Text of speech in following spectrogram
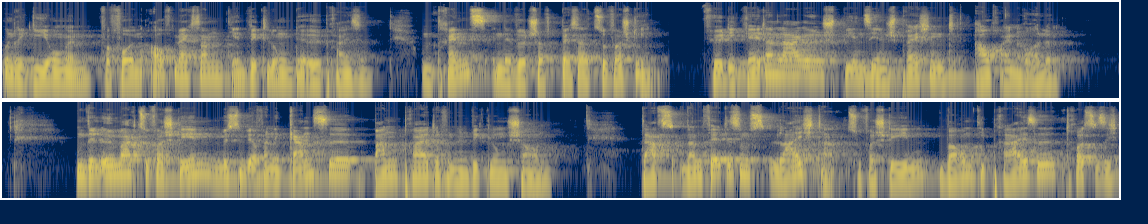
und Regierungen verfolgen aufmerksam die Entwicklung der Ölpreise, um Trends in der Wirtschaft besser zu verstehen. Für die Geldanlage spielen sie entsprechend auch eine Rolle. Um den Ölmarkt zu verstehen, müssen wir auf eine ganze Bandbreite von Entwicklungen schauen. Dazu, dann fällt es uns leichter zu verstehen, warum die Preise trotz des sich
